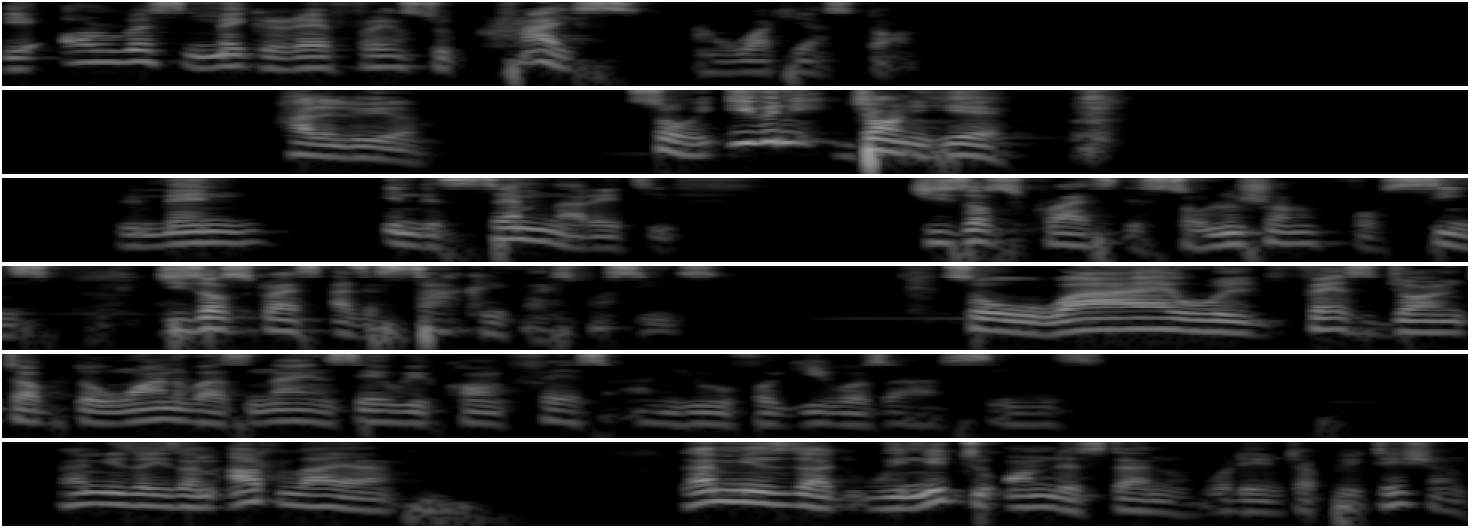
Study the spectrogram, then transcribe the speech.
They always make reference to Christ and what he has done. Hallelujah. So even John here remain in the same narrative. Jesus Christ, the solution for sins. Jesus Christ as a sacrifice for sins. So why would First John chapter 1 verse 9 say we confess and he will forgive us our sins? That means that he's an outlier. That means that we need to understand what the interpretation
